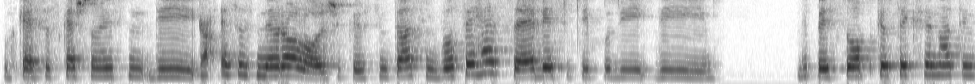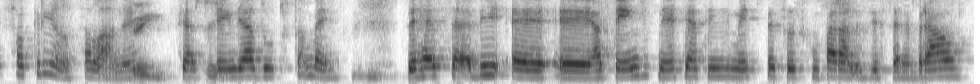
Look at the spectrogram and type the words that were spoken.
Porque essas questões de. Tá. essas neurológicas. Então, assim, você recebe esse tipo de, de, de, pessoa, porque eu sei que você não atende só criança lá, né? Sim, você atende sim. adulto também. Uhum. Você recebe, é, é, atende, né? Tem atendimento de pessoas com paralisia cerebral.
